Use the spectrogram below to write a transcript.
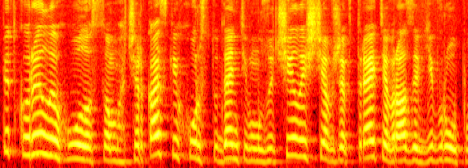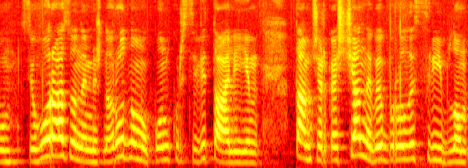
Підкорили голосом. Черкаський хор студентів музучилища вже втретє вразив Європу. Цього разу на міжнародному конкурсі в Італії. Там черкащани вибороли срібло.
